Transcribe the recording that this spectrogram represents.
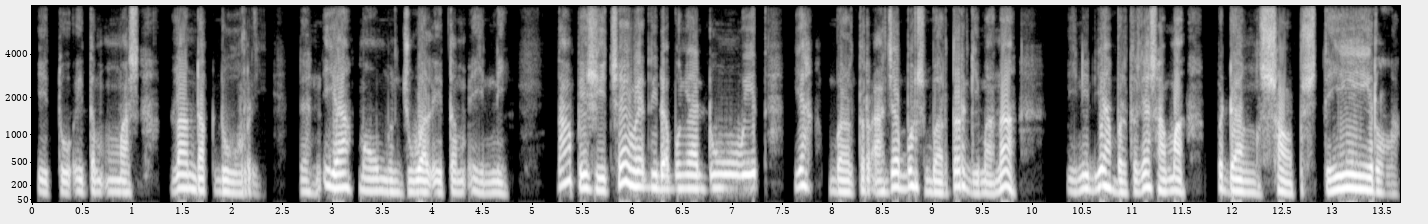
Itu item emas landak duri. Dan ia mau menjual item ini. Tapi si cewek tidak punya duit. Ya barter aja bos, barter gimana? Ini dia barternya sama pedang sharp steel.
